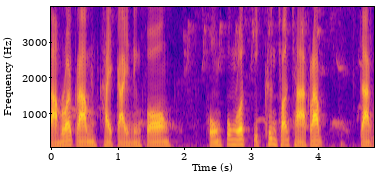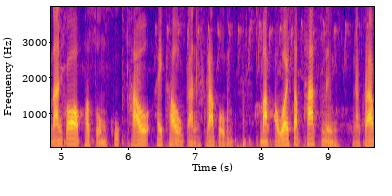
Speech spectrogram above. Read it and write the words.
300 กรัม ไข่ไก่ 1 ฟอง ผงปรุงรสอีกครึ่งช้อนชาครับ จากนั้นก็ผสมคลุกเคล้าให้เข้ากันครับผม หมักเอาไว้สักพักหนึ่งนะครับ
